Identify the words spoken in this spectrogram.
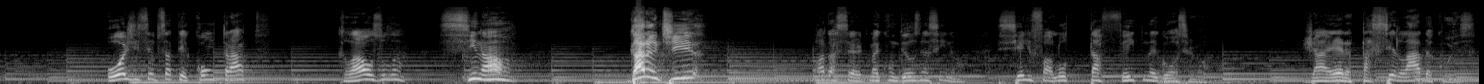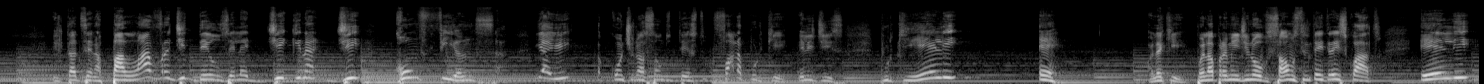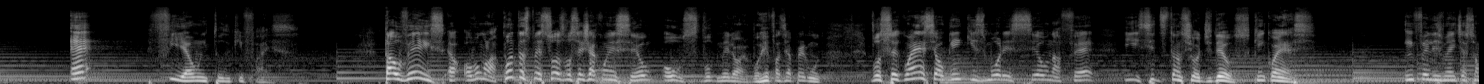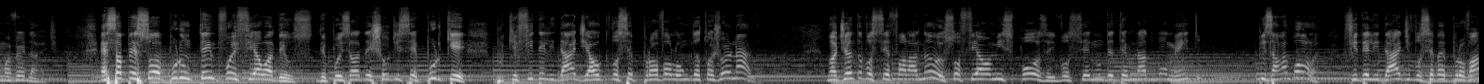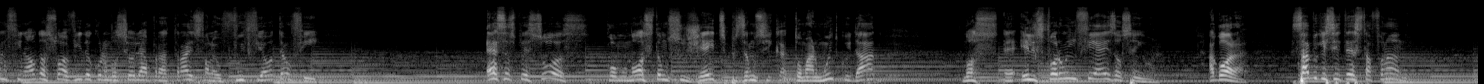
Hoje você precisa ter contrato, cláusula, sinal, garantia para dar certo, mas com Deus não é assim não. Se ele falou, tá feito o negócio, irmão. Já era, tá selada a coisa. Ele está dizendo, a palavra de Deus, ele é digna de confiança. E aí, a continuação do texto fala por quê? Ele diz: porque ele é. Olha aqui, põe lá para mim de novo, Salmos 33, 4. Ele é fiel em tudo que faz. Talvez, vamos lá, quantas pessoas você já conheceu, ou melhor, vou refazer a pergunta. Você conhece alguém que esmoreceu na fé e se distanciou de Deus? Quem conhece? Infelizmente, essa é uma verdade. Essa pessoa, por um tempo, foi fiel a Deus, depois ela deixou de ser. Por quê? Porque fidelidade é algo que você prova ao longo da tua jornada. Não adianta você falar, não, eu sou fiel à minha esposa, e você, num determinado momento, pisar na bola. Fidelidade você vai provar no final da sua vida, quando você olhar para trás e falar, eu fui fiel até o fim. Essas pessoas, como nós estamos sujeitos, precisamos ficar, tomar muito cuidado nós, é, eles foram infiéis ao Senhor. Agora, sabe o que esse texto está falando?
